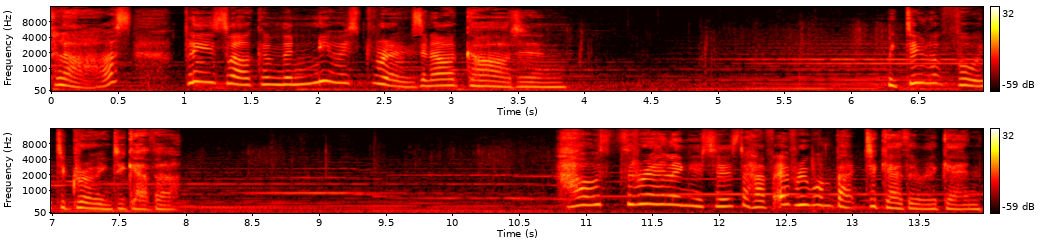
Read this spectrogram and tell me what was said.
Class, please welcome the newest rose in our garden. We do look forward to growing together. How thrilling it is to have everyone back together again.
